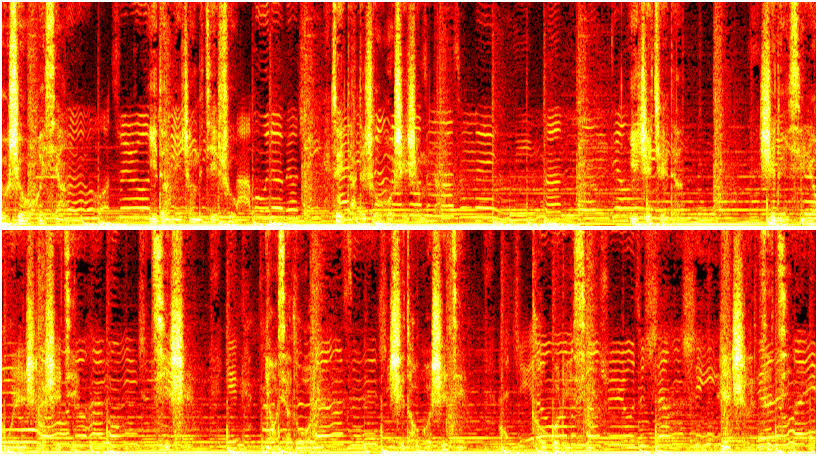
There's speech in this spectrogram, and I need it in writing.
有时候会想，一段旅程的结束，最大的收获是什么呢？一直觉得是旅行让我认识了世界，其实渺小的我们是透过时间，过旅行认识了自己。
